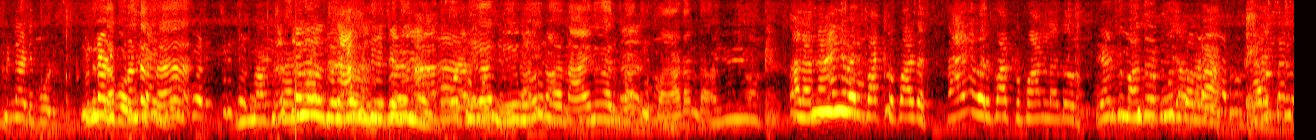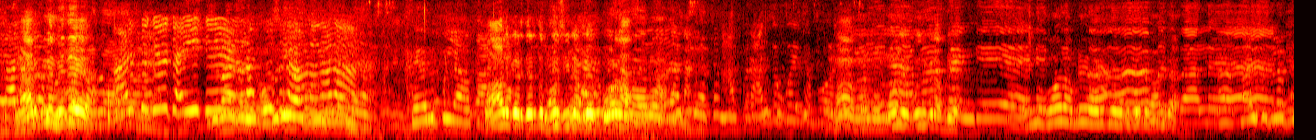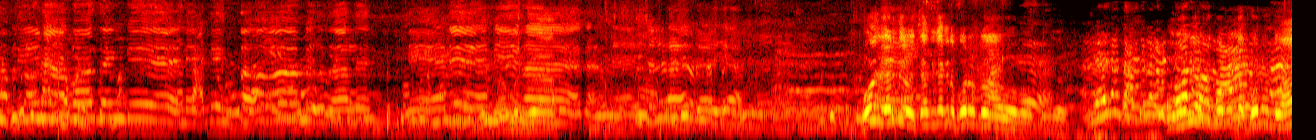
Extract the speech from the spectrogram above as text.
பின்னாடி போடு பின்னாடி பாடண்டா நாயனவாரி பாட்டில் பாடு. ஒரு எடுத்து எடுத்து எடுத்து பூசிட்டு அப்படியே போறான் ஆ மூ- மூ- மூஞ்சில பூசிக்கிற அப்படியே. போய் எடுத்து வை, சக்கு சக்குன்னு போட்டு விட்டு எடுத்து போட்டு விட்டு போட்டு விட்டு வா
